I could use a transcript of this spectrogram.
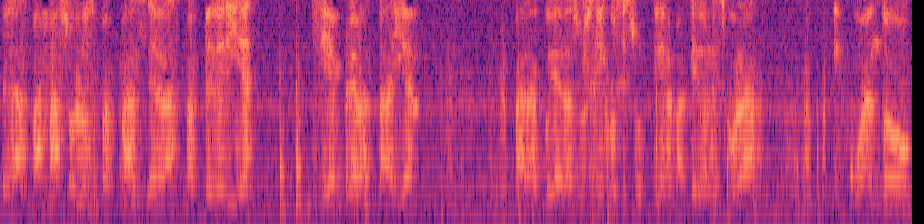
Las mamás o los papás en las papelerías siempre batallan para cuidar a sus hijos y surtir el material escolar. Y cuando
